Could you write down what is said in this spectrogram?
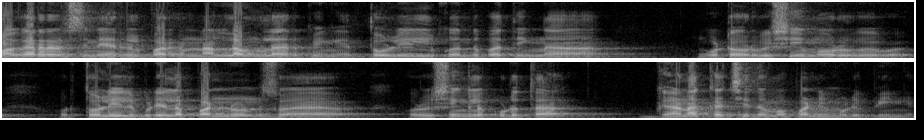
மகர ராசி நேர்கள் பாருங்கள் நல்லவங்களா இருப்பீங்க. தொழிலுக்கு வந்து பார்த்திங்கன்னா உங்கள்கிட்ட ஒரு விஷயம் ஒரு ஒரு தொழில் இப்படியெல்லாம் பண்ணுன்னு சொ ஒரு விஷயங்களை கொடுத்தா கனக்கச்சிதமாக பண்ணி முடிப்பீங்க.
